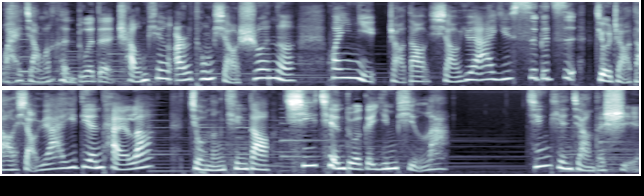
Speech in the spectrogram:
我还讲了很多的长篇儿童小说呢。欢迎你找到“小月阿姨”四个字，就找到小月阿姨电台啦，就能听到七千多个音频啦。今天讲的是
